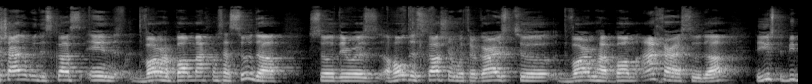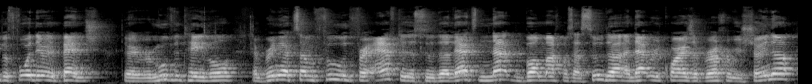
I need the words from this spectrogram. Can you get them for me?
shaila we discussed in Dvar Habam Machmas Hasuda. So there was a whole discussion with regards to Dvar Habam Achar Hasuda. They used to be before they would bench, they would remove the table and bring out some food for after the Suda. That's not Bam Machmas Hasuda, and that requires a bracha Rishona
